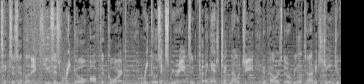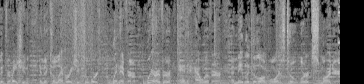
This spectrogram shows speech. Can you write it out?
Texas Athletics uses Ricoh off the court. Ricoh's experience and cutting-edge technology empowers the real-time exchange of information and the collaboration to work whenever, wherever, and however, enabling the Longhorns to work smarter.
